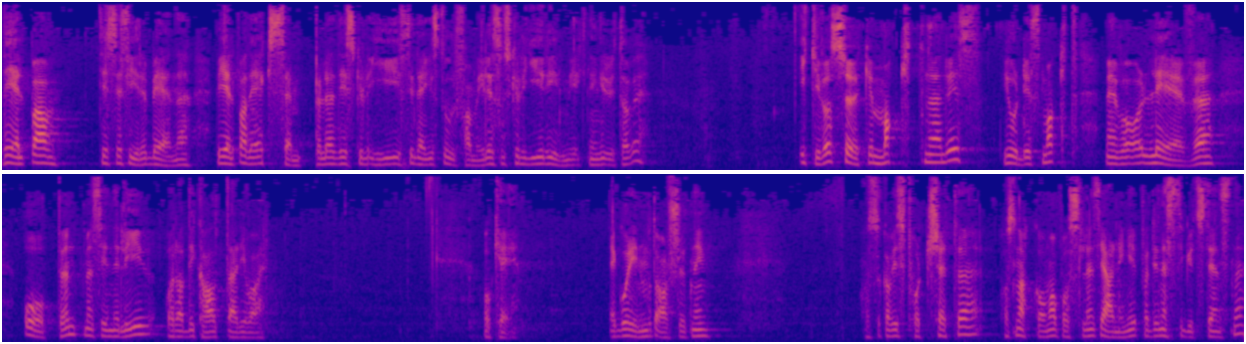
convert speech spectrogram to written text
Ved hjelp av disse fire b-ene, ved hjelp av det eksempelet de skulle gi i sin egen storfamilie, som skulle gi ringvirkninger utover. Ikke ved å søke makt, nødvendigvis, jordisk makt, men ved å leve åpent med sine liv og radikalt der de var. Ok, jeg går inn mot avslutning. Og så skal vi fortsette å snakke om apostelens gjerninger på de neste gudstjenestene.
